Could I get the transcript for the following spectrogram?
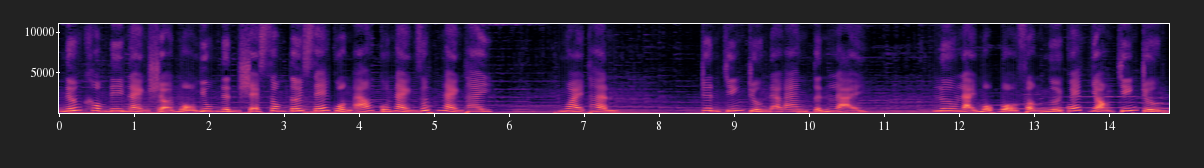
Nếu không đi, nàng sợ mộ dung đình sẽ xông tới xé quần áo của nàng giúp nàng thay. Ngoài thành, Trên chiến trường đã an tĩnh lại. Lưu lại một bộ phận người quét dọn chiến trường.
